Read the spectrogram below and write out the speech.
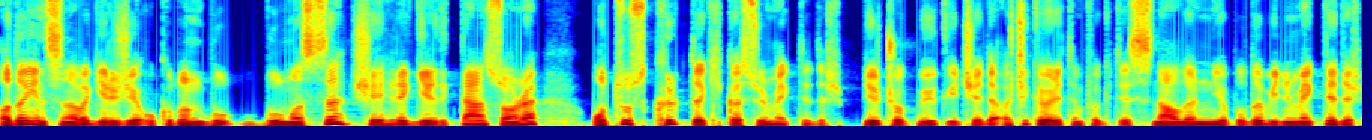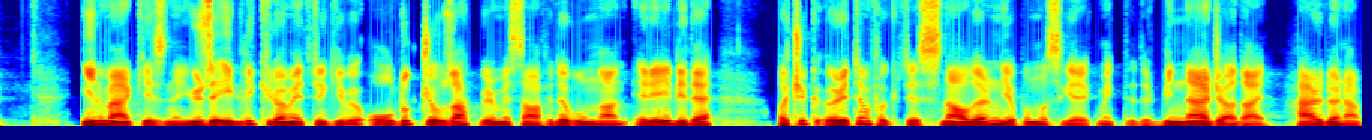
adayın sınava gireceği okulun bul bulması şehre girdikten sonra 30-40 dakika sürmektedir. Birçok büyük ilçede açık öğretim fakültesi sınavlarının yapıldığı bilinmektedir. İl merkezine 150 kilometre gibi oldukça uzak bir mesafede bulunan Ereğli'de açık öğretim fakültesi sınavlarının yapılması gerekmektedir. Binlerce aday her dönem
